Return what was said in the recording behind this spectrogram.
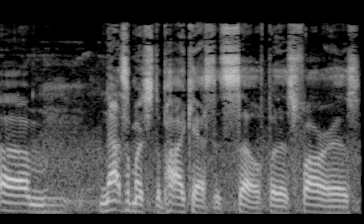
Um, not so much the podcast itself, but as far as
